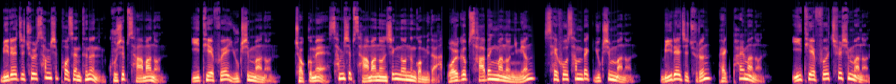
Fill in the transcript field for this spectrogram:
미래 지출 30%는 94만원, ETF에 60만원, 적금에 34만원씩 넣는 겁니다. 월급 400만원이면 세후 360만원, 미래 지출은 108만원, ETF 70만원,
